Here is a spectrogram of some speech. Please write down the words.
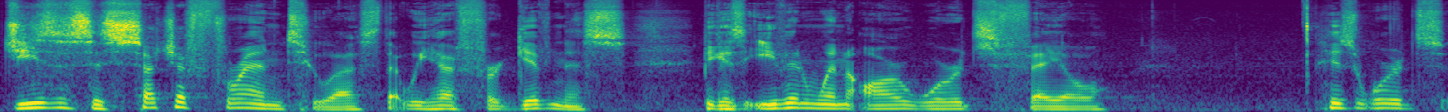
Jesus is such a friend to us that we have forgiveness because even when our words fail, His words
